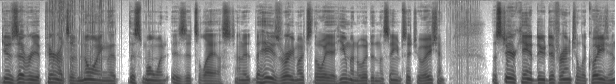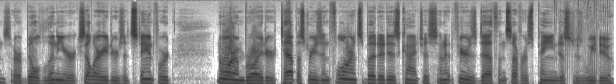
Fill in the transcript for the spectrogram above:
gives every appearance of knowing that this moment is its last, and it behaves very much the way a human would in the same situation. The steer can't do differential equations or build linear accelerators at Stanford, nor embroider tapestries in Florence, but it is conscious and it fears death and suffers pain just as we do.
